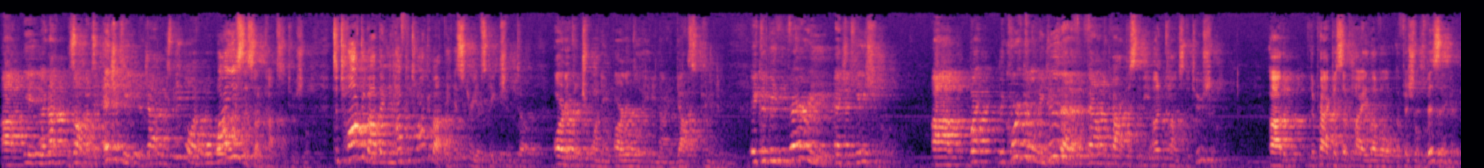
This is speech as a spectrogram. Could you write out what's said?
uh, in, uh, not resolve, but to educate the Japanese people on well, why is this unconstitutional? To talk about that, you have to talk about the history of state Shinto, Article 20, Article 89, Yasukuni. It could be very educational. Um, but the court could only do that if it found the practice to be unconstitutional uh, the, the, practice of high-level officials visiting. it.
